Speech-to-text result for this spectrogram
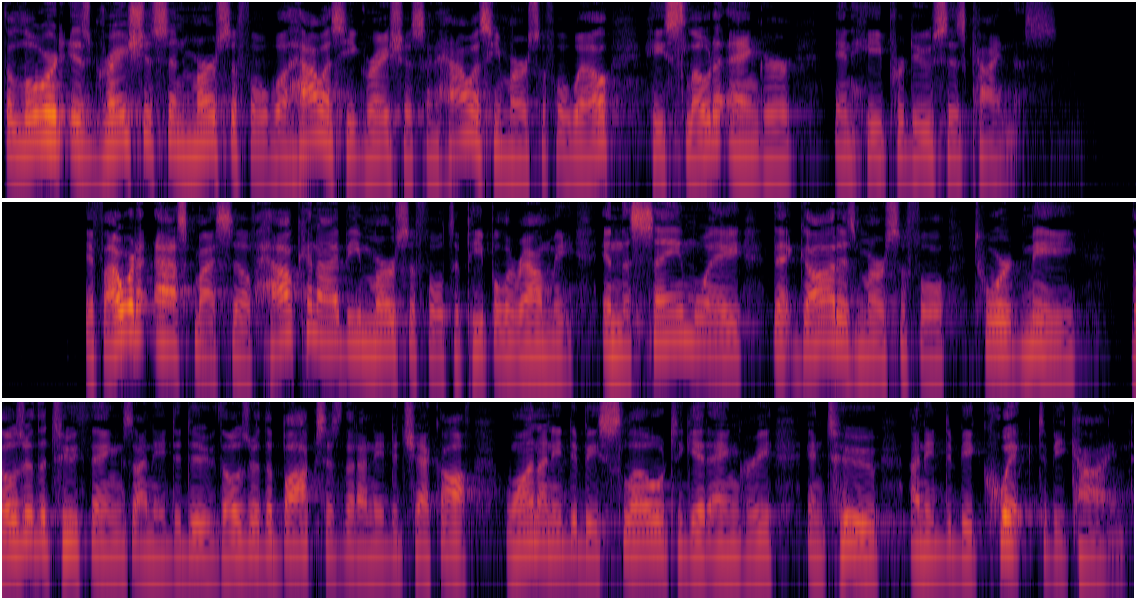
The Lord is gracious and merciful. Well, how is He gracious and how is He merciful? Well, He's slow to anger and He produces kindness. If I were to ask myself, how can I be merciful to people around me in the same way that God is merciful toward me? Those are the two things I need to do. Those are the boxes that I need to check off. One, I need to be slow to get angry, and two, I need to be quick to be kind.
